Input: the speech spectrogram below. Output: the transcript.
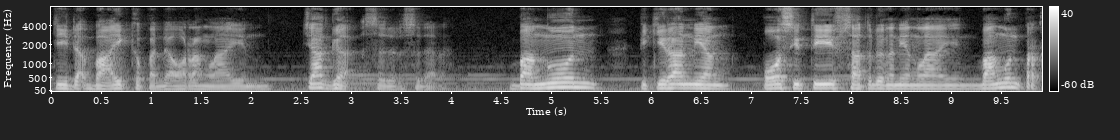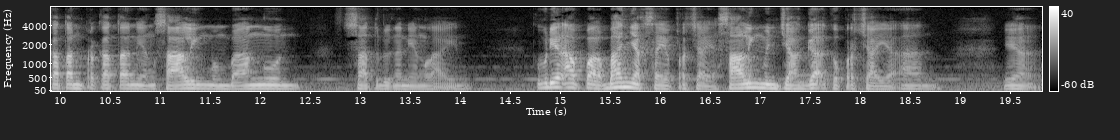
tidak baik kepada orang lain. Jaga, saudara-saudara. Bangun pikiran yang positif satu dengan yang lain. Bangun perkataan-perkataan yang saling membangun satu dengan yang lain. Kemudian apa? Banyak saya percaya, saling menjaga kepercayaan. Ya.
